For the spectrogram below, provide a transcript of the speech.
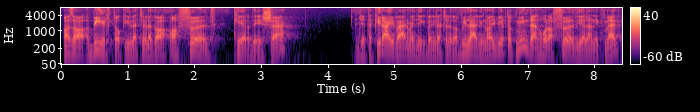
az a birtok, illetőleg a, a föld kérdése. Ugye a királyi vármegyékben, illetőleg a világi nagybirtok, mindenhol a föld jelenik meg,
